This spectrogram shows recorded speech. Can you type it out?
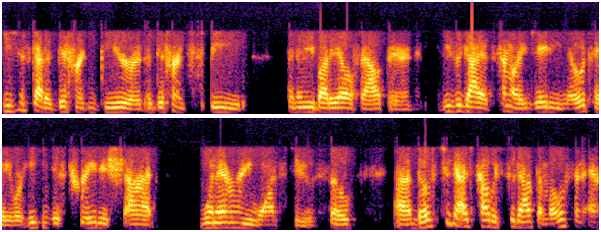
he's just got a different gear, a different speed than anybody else out there. And he's a guy that's kind of like JD Notae, where he can just create his shot whenever he wants to. So uh, those two guys probably stood out the most. And, and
